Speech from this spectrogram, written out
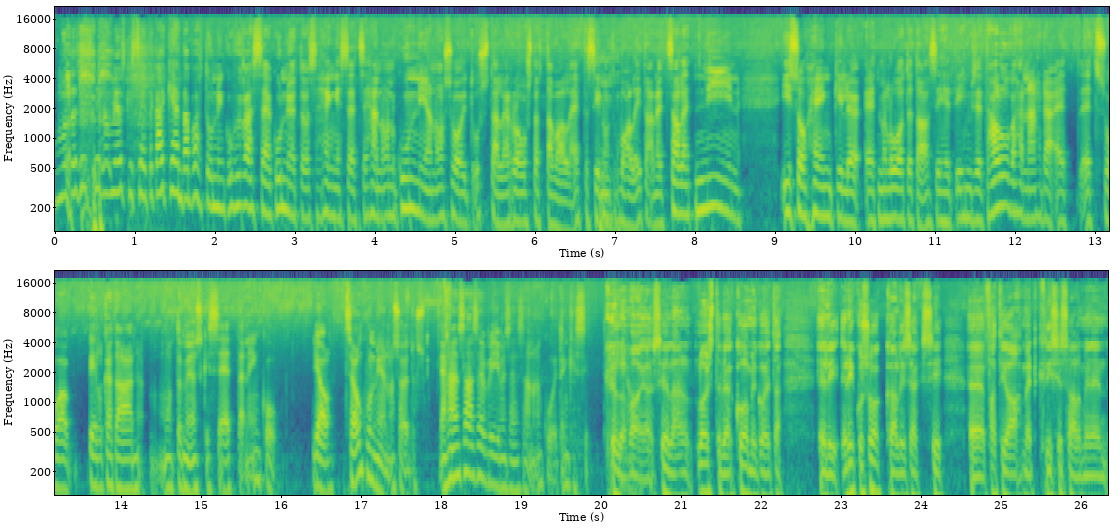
mutta sitten siinä on myöskin se, että kaikkihan tapahtuu niin kuin hyvässä ja kunnioittavassa hengessä, että sehän on kunnianosoitus tälle roustattavalle, että sinut mm. valitaan. Että sä olet niin iso henkilö, että me luotetaan siihen, että ihmiset haluaa vähän nähdä, että, että sua pilkataan, mutta myöskin se, että niin kuin Joo, se on kunnianosoitus. Ja hän saa sen viimeisen sanan kuitenkin sitten. Kyllä vaan, ja siellä on loistavia koomikoita. Eli Riku Suokkaan lisäksi äh, Fatih Ahmed, Krissi Salminen,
